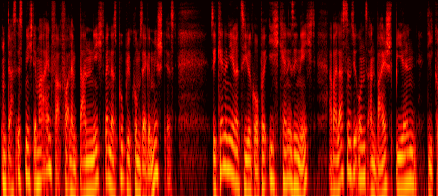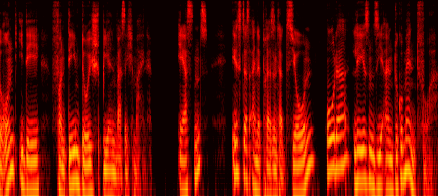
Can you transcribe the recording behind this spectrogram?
Und das ist nicht immer einfach, vor allem dann nicht, wenn das Publikum sehr gemischt ist. Sie kennen Ihre Zielgruppe, ich kenne sie nicht, aber lassen Sie uns an Beispielen die Grundidee von dem durchspielen, was ich meine. Erstens, ist das eine Präsentation oder lesen Sie ein Dokument vor?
